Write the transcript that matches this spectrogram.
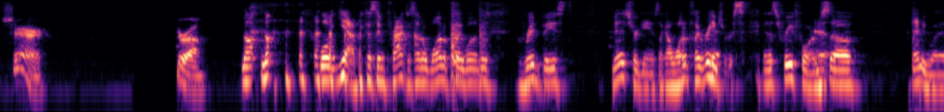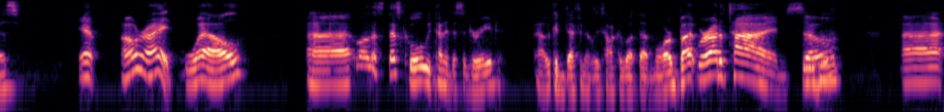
Sure. You're wrong. not not well yeah because in practice i don't want to play one of those grid-based miniature games like i want to play rangers and it's freeform Yeah. so anyways Yep. All right. Well, uh, well, that's that's cool. We kind of disagreed. Uh, we could definitely talk about that more, but we're out of time. So, uh,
